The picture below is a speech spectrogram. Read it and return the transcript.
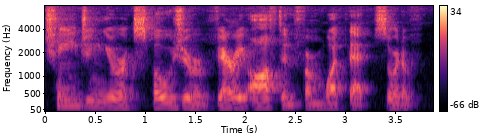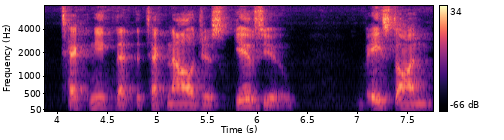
changing your exposure very often from what that sort of technique that the technologist gives you based on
